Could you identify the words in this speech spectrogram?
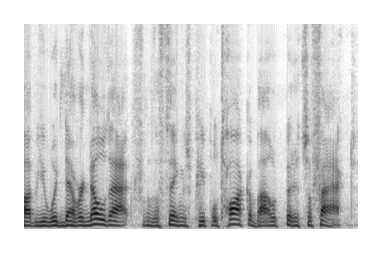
Um, you would never know that from the things people talk about, but it's a fact.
